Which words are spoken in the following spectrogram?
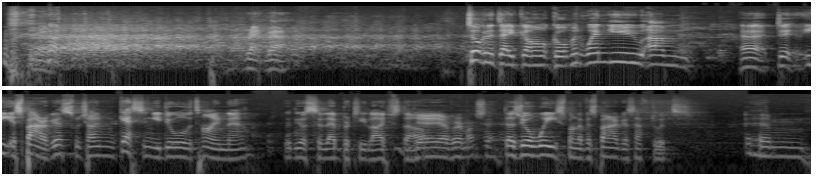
Wreck that. Talking to Dave Gorman, when you um, uh, do, eat asparagus, which I'm guessing you do all the time now with your celebrity lifestyle, Yeah, yeah, very much so. does your wee smell of asparagus afterwards? Um,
